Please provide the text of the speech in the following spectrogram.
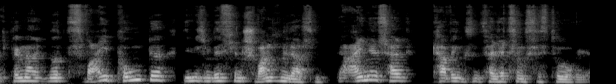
Ich bringe mal nur zwei Punkte, die mich ein bisschen schwanken lassen. Der eine ist halt Covington Verletzungshistorie.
